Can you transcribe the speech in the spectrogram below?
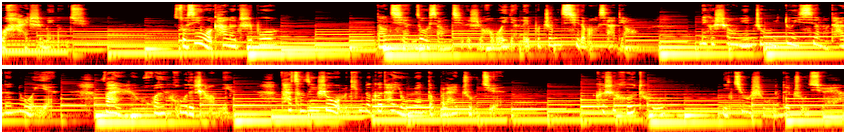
我还是没能去。所幸我看了直播。当前奏响起的时候，我眼泪不争气的往下掉。那个少年终于兑现了他的诺言，万人欢呼的场面。他曾经说：“我们听的歌，他永远等不来主角。”可是河图，你就是我们的主角呀！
